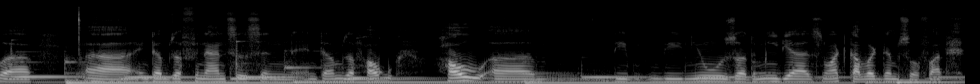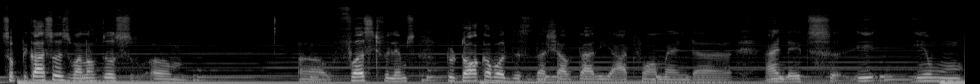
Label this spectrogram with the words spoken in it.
in terms of finances, and in terms of how how um, the news or the media has not covered them so far. So Picasso is one of those um, uh, first films to talk about this Dashavatari art form, and uh, and it's you,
